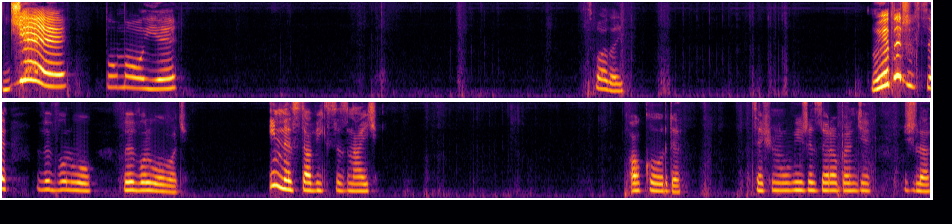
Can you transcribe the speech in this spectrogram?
Gdzie? Po moje. Spadaj. No ja też chcę wywolu- wywoluować. Inny stawik chcę znaleźć. O kurde. Coś mi mówi, że zero będzie źle.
